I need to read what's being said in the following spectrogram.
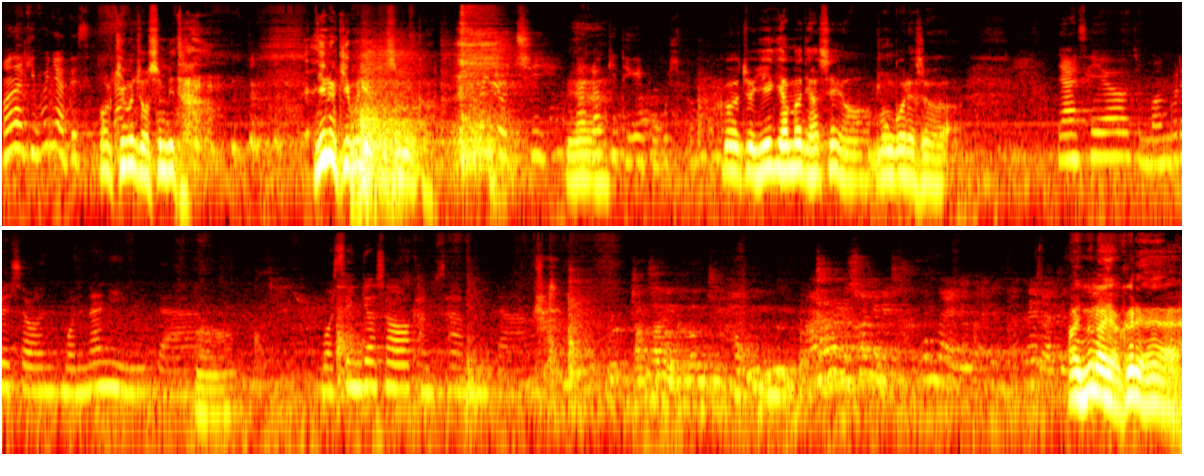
오늘 기분이 어땠습니까? 오늘 기분 좋습니다. 니는 기분이 어떻습니까? 기분 좋지. 나 럭키 되게 보고 싶어. 그저 얘기 한마디 하세요. 몽골에서 안녕하세요. 저 몽골에서 온 못난이입니다. 못생겨서 감사합니다. 아니 누나야 그래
